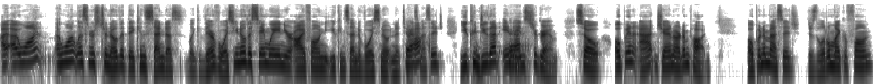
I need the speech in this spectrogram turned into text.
I, I, want I want listeners to know that they can send us like their voice. You know, the same way in your iPhone you can send a voice note and a text yeah. message. You can do that in yeah. Instagram. So open at Jann Arden Pod open a message. There's a little microphone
